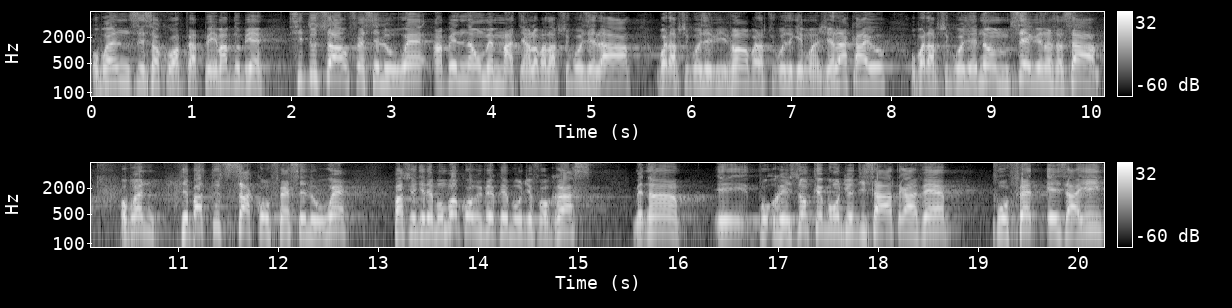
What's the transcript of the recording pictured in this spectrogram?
ou bien c'est ça qu'on va payer. Bien, si tout ça on fait c'est ouais, en peu là ou même matin, on va supposer là, on va supposer vivant, on va supposer manger la caillou, on va supposer non, sérieux dans ça. C'est pas tout ça qu'on fait c'est ouais, parce qu'il y a des moments qu'on arrive que bon Dieu fait grâce. Maintenant, et pour raison que bon Dieu dit ça à travers prophète Esaïe,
